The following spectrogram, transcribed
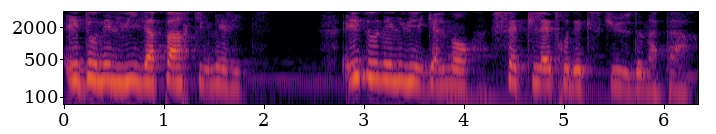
et donnez-lui la part qu'il mérite. Et donnez-lui également cette lettre d'excuse de ma part.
